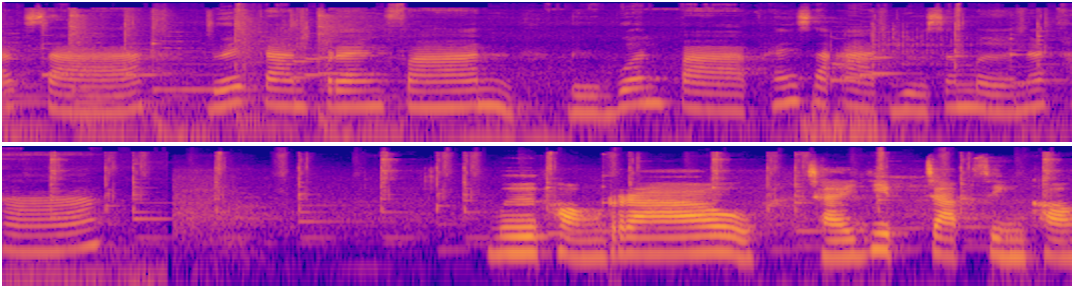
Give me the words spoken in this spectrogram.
รักษา ด้วยการแปรงฟัน หรือบ้วนปากให้สะอาดอยู่เสมอนะคะ มือของเรา ใช้หยิบจับสิ่งของ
